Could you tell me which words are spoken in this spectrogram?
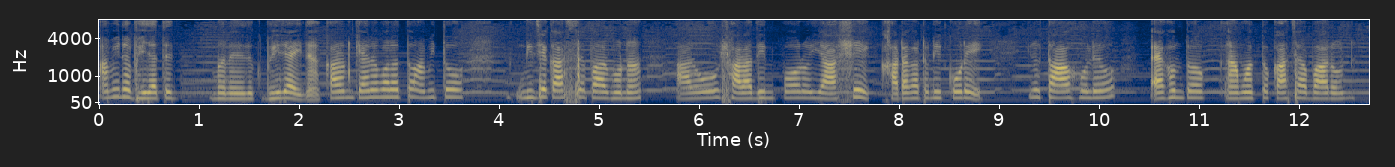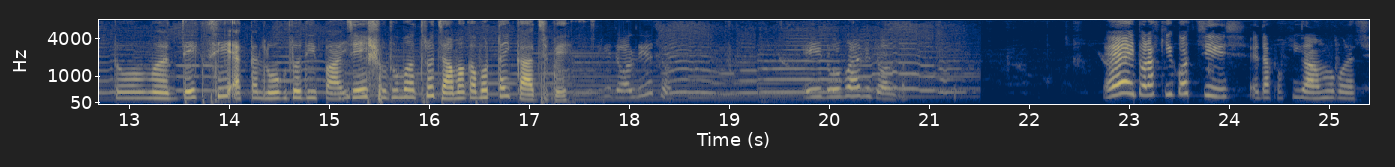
আমি না ভেজাতে মানে ভেজাই না। কারণ কেন বলো তো আমি তো নিজে কাচতে পারব না। আর ও সারাদিন পর ওই আসে খাটাখাটুনি করে। কিন্তু তা হলেও এখন তো আমার তো কাঁচা বারণ। তো দেখছি একটা লোক যদি পাই যে শুধুমাত্র জামা কাপড়টাই কাচবে। জল দিয়েছ? এই দৌড় জল দাও। এই, তোরা কি করছিস? এই দেখো কি আরম্ভ করেছে।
